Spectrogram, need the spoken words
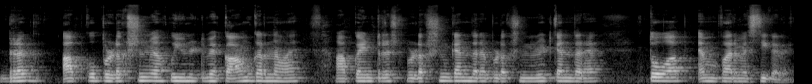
ड्रग आपको प्रोडक्शन में, आपको यूनिट में काम करना है, आपका इंटरेस्ट प्रोडक्शन के अंदर है प्रोडक्शन यूनिट के अंदर है तो आप एम फार्मेसी करें।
